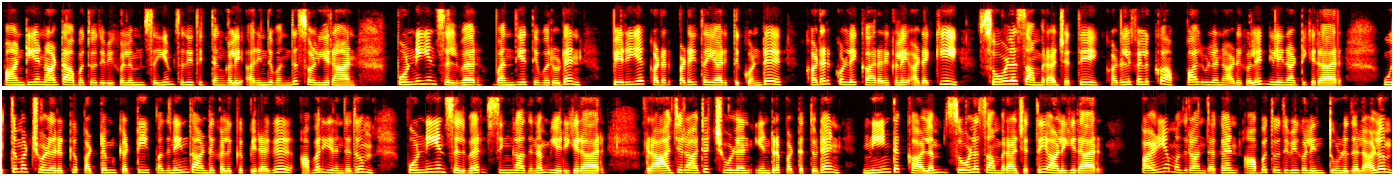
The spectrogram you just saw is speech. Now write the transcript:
பாண்டிய நாட்டு ஆபத்துதவிகளும் செய்யும் சதித்திட்டங்களை அறிந்து வந்து சொல்கிறான். பொன்னியின் செல்வர் வந்தியத்தேவருடன் பெரிய கடற்படை தயாரித்து கொண்டு கடற்கொள்ளைக்காரர்களை அடக்கி சோழ சாம்ராஜ்யத்தை கடல்களுக்கு அப்பால் உள்ள நாடுகளில் நிலைநாட்டுகிறார். உத்தம சோழருக்கு பட்டம் கட்டி பதினைந்து ஆண்டுகளுக்கு பிறகு அவர் இறந்ததும் பொன்னியின் செல்வர் சிங்காதனம் ஏறுகிறார். ராஜராஜ சோழன் என்ற பட்டத்துடன் நீண்ட காலம் சோழ சாம்ராஜ்யத்தை ஆளுகிறார். பழைய மதுராந்தகன் ஆபத்துதவிகளின் தூண்டுதலாலும்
